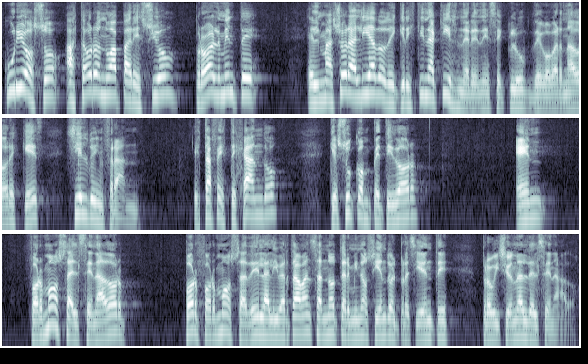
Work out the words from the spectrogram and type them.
Curioso, hasta ahora no apareció probablemente el mayor aliado de Cristina Kirchner en ese club de gobernadores, que es Gildo Infran. Está festejando que su competidor en Formosa, el senador por Formosa de la Libertad Avanza, no terminó siendo el presidente provisional del Senado.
